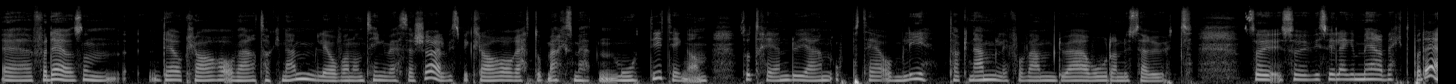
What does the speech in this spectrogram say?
Eh, for det er jo sånn det å klare å være takknemlig over noen ting ved seg sjøl, hvis vi klarer å rette oppmerksomheten mot de tingene, så trener du hjernen opp til å bli takknemlig for hvem du er, og hvordan du ser ut. Så, så hvis vi legger mer vekt på det,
